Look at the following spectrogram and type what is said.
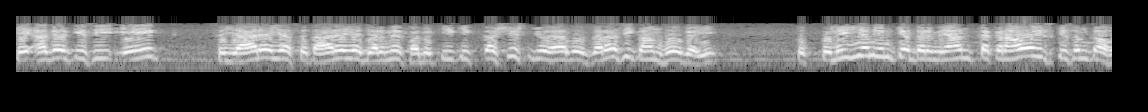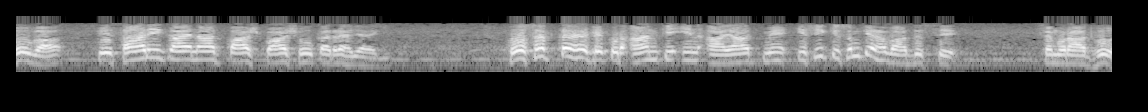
کہ اگر کسی ایک سیارے یا ستارے یا جرم فلکی کی کشش جو ہے وہ ذرا سی کام ہو گئی تو کلین ان کے درمیان ٹکراؤ اس قسم کا ہوگا کہ ساری کائنات پاش پاش ہو کر رہ جائے گی۔ ہو سکتا ہے کہ قرآن کی ان آیات میں اسی قسم کے حوادث سے سے مراد ہو،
